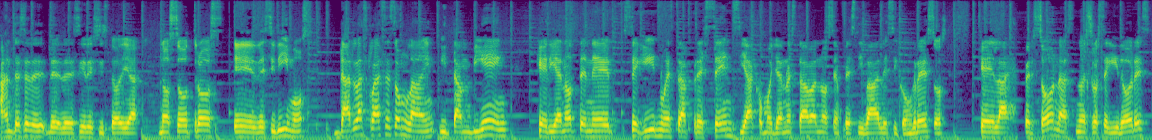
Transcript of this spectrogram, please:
antes de, decir esa historia, nosotros eh, decidimos dar las clases online y también querían obtener, seguir nuestra presencia, como ya no estábamos en festivales y congresos, que las personas, nuestros seguidores,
